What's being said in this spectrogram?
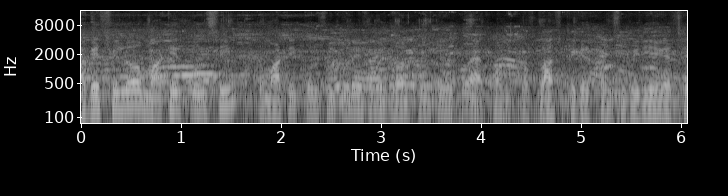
আগে ছিল মাটির কলসি, তো মাটির কলসি করে সবাই জল তুলতে হতো। এখন তো প্লাস্টিকের কলসি বেরিয়ে গেছে।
